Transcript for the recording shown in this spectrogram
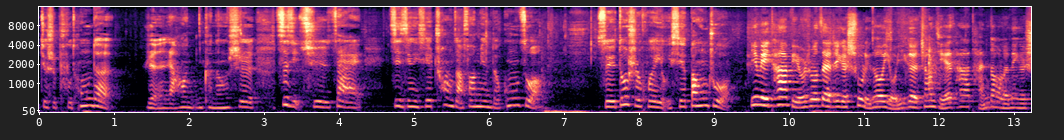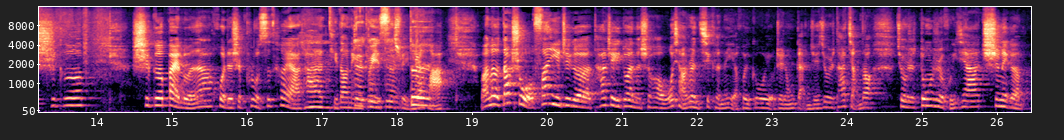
就是普通的人，然后你可能是自己去在进行一些创造方面的工作，所以都是会有一些帮助。因为他比如说在这个书里头有一个章节，他谈到了那个诗歌，诗歌拜伦啊，或者是普鲁斯特呀，他提到那个对对对追忆似水对年华。完了，当时我翻译这个他这一段的时候，我想润琪可能也会跟我有这种感觉，就是他讲到就是冬日回家吃那个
